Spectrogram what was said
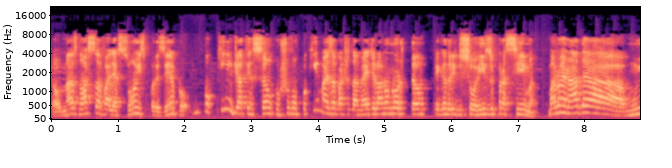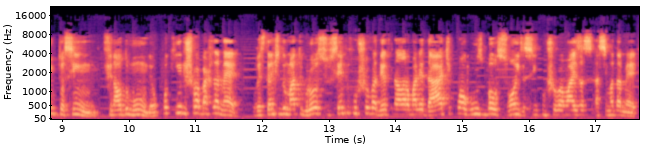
Então, nas nossas avaliações, por exemplo, um pouquinho de atenção, com chuva um pouquinho mais abaixo da média lá no Nortão, pegando ali de sorriso para cima. Mas não é nada muito assim, final do mundo, é um pouquinho de chuva abaixo da média. O restante do Mato Grosso sempre com chuva dentro da normalidade, com alguns bolsões, assim, com chuva mais acima da média.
